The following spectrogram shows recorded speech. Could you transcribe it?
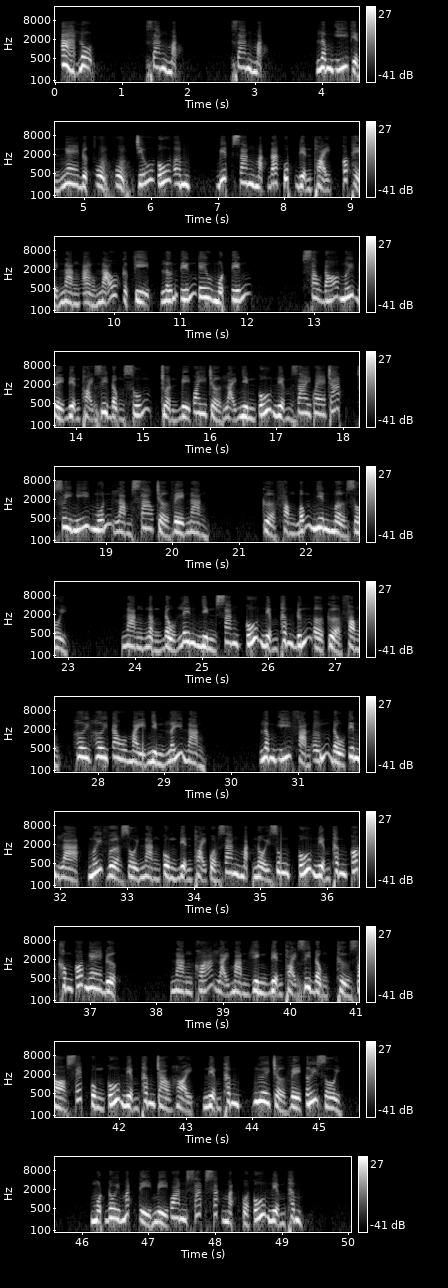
À lộ. Giang mặt. Giang mặt. Lâm Ý Thiển nghe được ủ ủ chiếu cố âm. Biết sang mặt đã cúp điện thoại, có thể nàng ảo não cực kỳ, lớn tiếng kêu một tiếng. Sau đó mới để điện thoại di động xuống, chuẩn bị quay trở lại nhìn cố niệm dai que chát, suy nghĩ muốn làm sao trở về nàng. Cửa phòng bỗng nhiên mở rồi. Nàng ngẩng đầu lên nhìn sang cố niệm thâm đứng ở cửa phòng, hơi hơi cau mày nhìn lấy nàng. Lâm ý phản ứng đầu tiên là, mới vừa rồi nàng cùng điện thoại của Giang mặt nội dung cố niệm thâm có không có nghe được. Nàng khóa lại màn hình điện thoại di động, thử dò xét cùng cố niệm thâm chào hỏi, niệm thâm, ngươi trở về tới rồi. Một đôi mắt tỉ mỉ quan sát sắc mặt của cố niệm thâm.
